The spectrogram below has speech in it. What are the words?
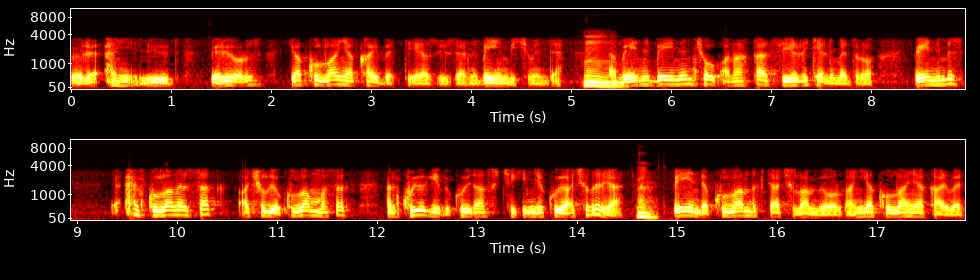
böyle veriyoruz. Ya kullan ya kaybet diye yazıyor üzerine beyin biçiminde. Hmm. Ya beyni, beynin çok anahtar sihirli kelimedir o. Beynimiz kullanırsak açılıyor. Kullanmasak hani kuyu gibi kuyudan su çekince kuyu açılır ya. Evet. Beyinde kullandıkça açılan bir organ. Ya kullan ya kaybet.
